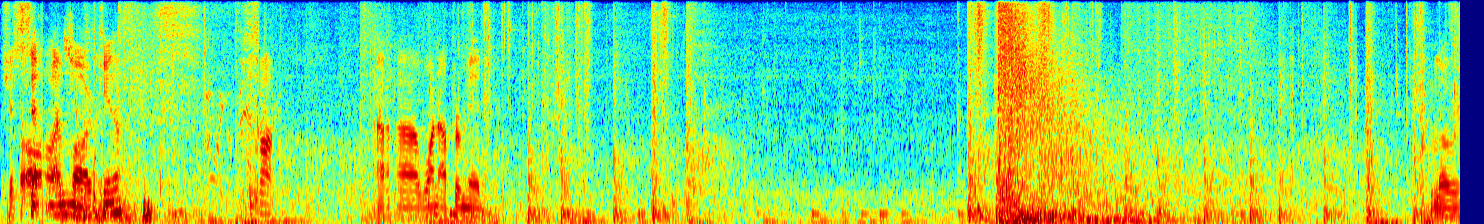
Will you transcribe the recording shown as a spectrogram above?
Just set my Oh, mark, you know? Fuck. Uh, uh, one upper mid. lower.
